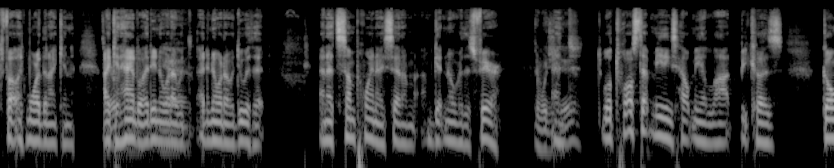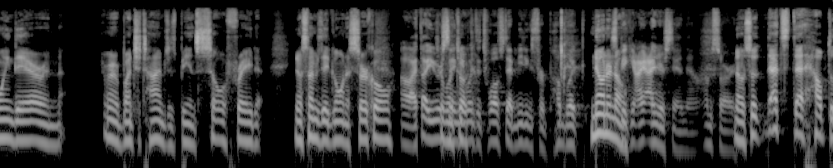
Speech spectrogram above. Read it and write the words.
felt like more than I can I can Terrible. handle. I didn't know what I Yeah. would I didn't know what I would do with it. And at some point, I said, "I'm I'm getting over this fear." And what'd you and do? well 12 step meetings helped me a lot because going there and i remember a bunch of times just being so afraid you know sometimes they'd go in a circle Oh, I thought you were Someone saying you went to 12 step meetings for public no no no speaking. I, I understand now. I'm sorry. no so that's that helped a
